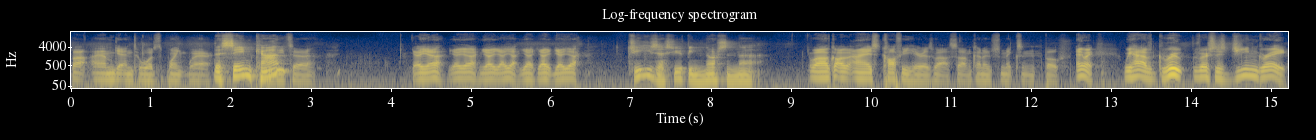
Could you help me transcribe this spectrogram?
but I am getting towards the point where The same can? need to. Yeah, yeah, yeah, yeah, yeah, yeah, yeah, yeah, yeah, yeah, yeah. Jesus, you've been nursing that. Well, I've got iced coffee here as well, so I'm kind of just mixing both. Anyway, we have Groot versus Jean Grey.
